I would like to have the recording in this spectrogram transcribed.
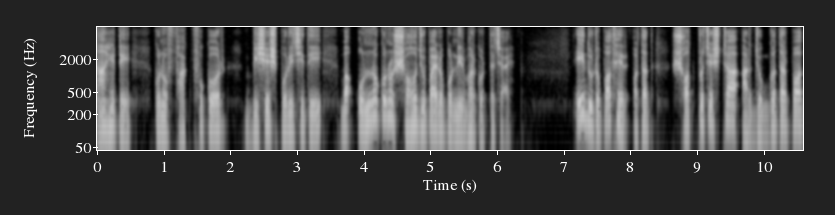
না হেঁটে কোনো ফাঁকফোকর, বিশেষ পরিচিতি বা অন্য কোনো সহজ উপায়ের ওপর নির্ভর করতে চায়। এই দুটো পথের, অর্থাৎ সৎপ্রচেষ্টা আর যোগ্যতার পথ,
